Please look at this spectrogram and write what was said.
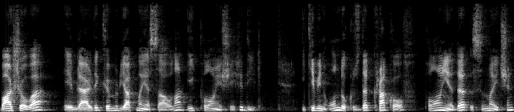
Varşova evlerde kömür yakma yasağı olan ilk Polonya şehri değil. 2019'da Krakow, Polonya'da ısınma için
